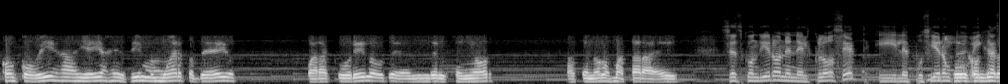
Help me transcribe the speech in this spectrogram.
con cobijas y ellas encima muertas de ellos para cubrirlos de- del Señor, para que no los matara a ellos. Se escondieron en el closet y le pusieron Se cobijas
